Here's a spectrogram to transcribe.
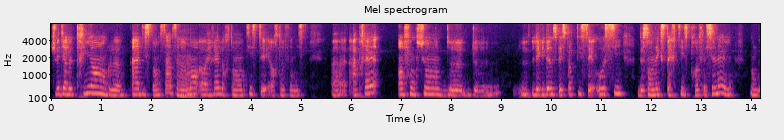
je vais dire, le triangle indispensable. C'est mhm. vraiment ORL, orthodontiste et orthophoniste. après, en fonction de, de l'evidence-based practice, c'est aussi de son expertise professionnelle. Donc,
